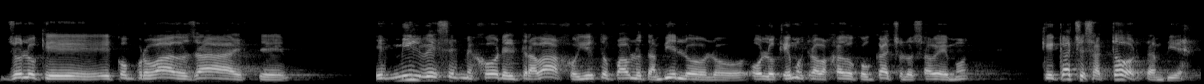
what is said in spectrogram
yo lo que he comprobado ya este, es mil veces mejor el trabajo, y esto Pablo también lo, o lo que hemos trabajado con Cacho lo sabemos, que Cacho es actor también.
